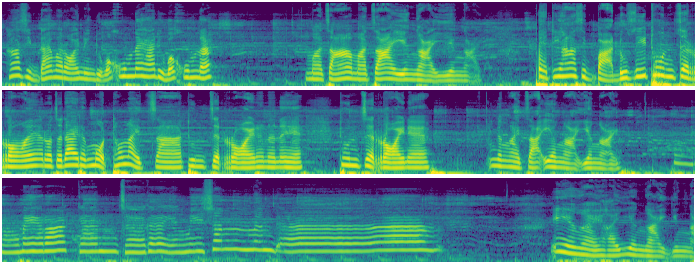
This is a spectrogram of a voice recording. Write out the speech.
50ได้มาร้อยหนึ่งถือว่าคุ้มนะคะถือว่าคุ้มนะ มาจ้ามาจ้ายังไงยังไงเป็ดที่ 50 บาทดูสิทุน 700 เราจะได้ทั้งหมดเท่าไหร่จ้าทุน 700เท่านั้นนะฮะทุน 700นะยังไงจ้ายังไงยังไง เราไม่รักกันเธอก็ยังมีฉันเหมือนเดิมยังไงคะยังไงยังไง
